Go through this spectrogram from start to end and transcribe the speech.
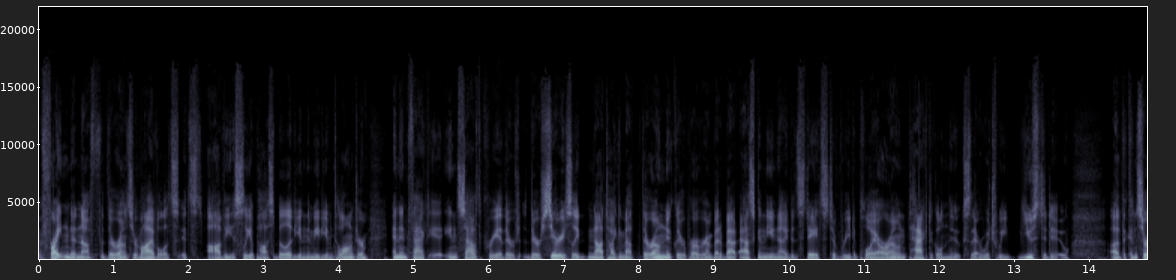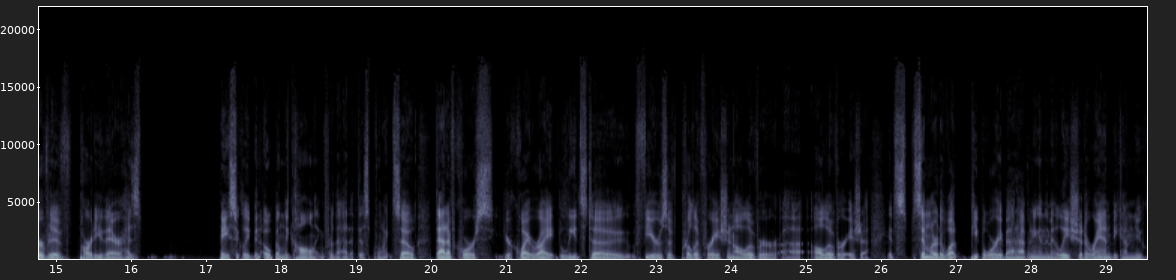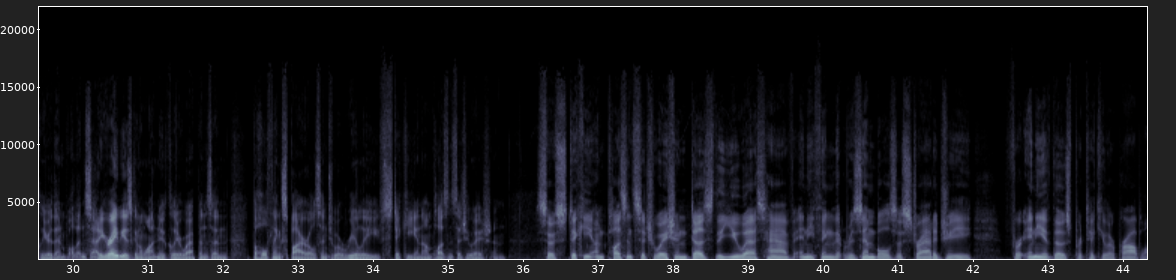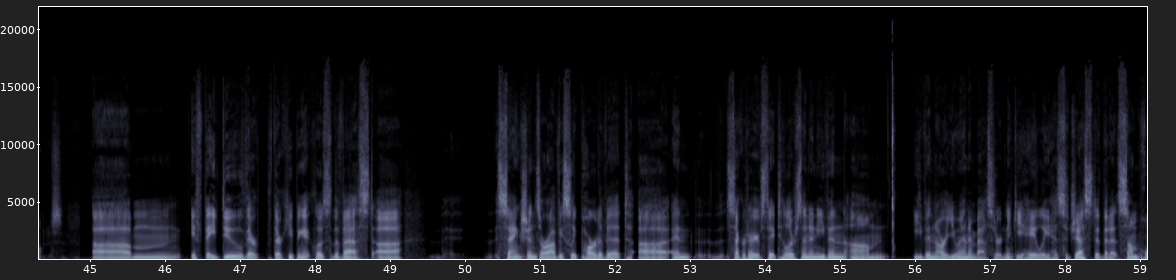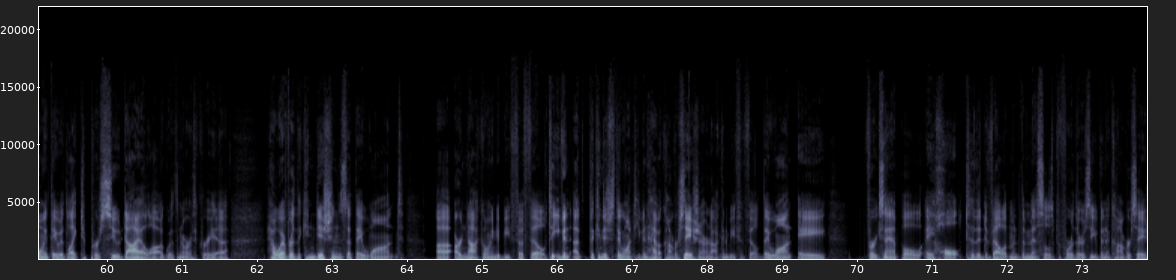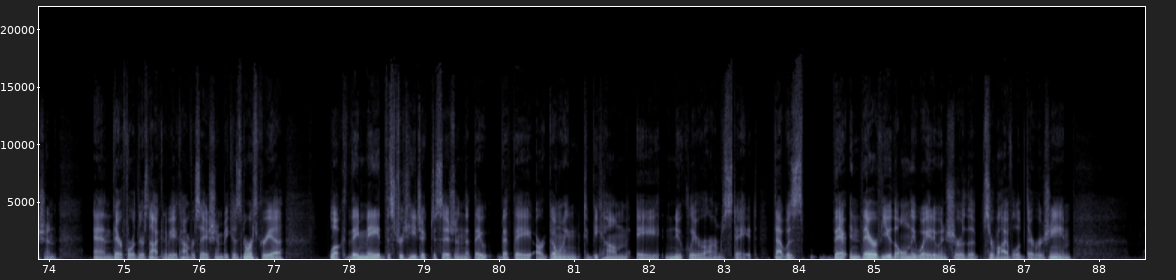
frightened enough for their own survival. It's it's obviously a possibility in the medium to long term. And in fact, in South Korea, they're they're seriously not talking about their own nuclear program, but about asking the United States to redeploy our own tactical nukes there, which we used to do. Uh, the conservative party there has basically been openly calling for that at this point. So that, of course, you're quite right, leads to fears of proliferation all over uh, all over Asia. It's similar to what people worry about happening in the Middle East. Should Iran become nuclear, then well, then Saudi Arabia is going to want nuclear weapons, and the whole thing spirals into a really sticky and unpleasant situation. So, sticky, unpleasant situation. Does the U.S. have anything that resembles a strategy for any of those particular problems? Um, if they do, they're they're keeping it close to the vest. Uh, sanctions are obviously part of it, uh, and Secretary of State Tillerson and even um, even our UN ambassador Nikki Haley has suggested that at some point they would like to pursue dialogue with North Korea. However, the conditions that they want uh, are not going to be fulfilled. To even uh, the conditions they want to even have a conversation are not going to be fulfilled. They want a, for example, a halt to the development of the missiles before there's even a conversation and therefore there's not going to be a conversation because North Korea look they made the strategic decision that they that they are going to become a nuclear armed state. That was their in their view the only way to ensure the survival of their regime.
